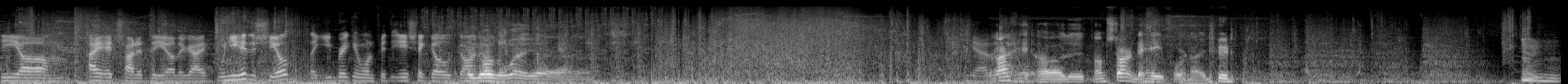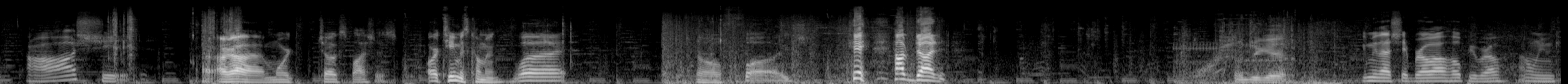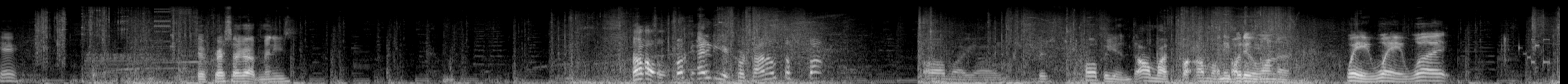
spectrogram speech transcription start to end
the um, I headshotted the other guy. When you hit the shield, like you break it 150, it shit goes gone. It goes away. Yeah. Know. Yeah. I hate, oh, dude. I'm starting to hate Fortnite, dude. Aw shit. I, I got more chug splashes. Our team is coming. What? No fudge. I'm done. What'd you get? Give me that shit, bro. I'll help you, bro. I don't even care. Yeah, Chris, I got minis. Oh, fuck out of here, Cortana. What the fuck? Oh my god. There's Pulpian. Oh my fuck. Anybody fucking- wanna? Wait, wait, what?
